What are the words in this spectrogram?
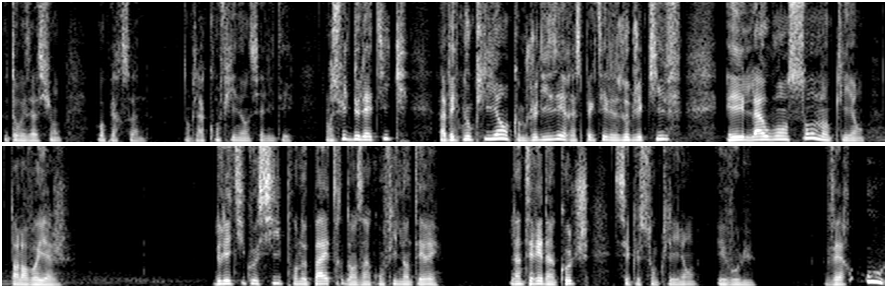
l'autorisation aux personnes. Donc la confidentialité. Ensuite de l'éthique avec nos clients, comme je le disais, respecter les objectifs et là où en sont nos clients dans leur voyage. De l'éthique aussi pour ne pas être dans un conflit d'intérêts. L'intérêt d'un coach, c'est que son client évolue. Vers où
